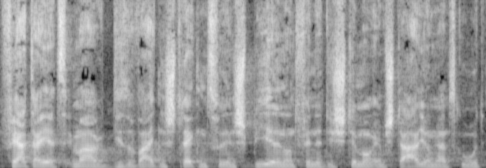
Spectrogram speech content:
fährt da jetzt immer diese weiten Strecken zu den Spielen und findet die Stimmung im Stadion ganz gut.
